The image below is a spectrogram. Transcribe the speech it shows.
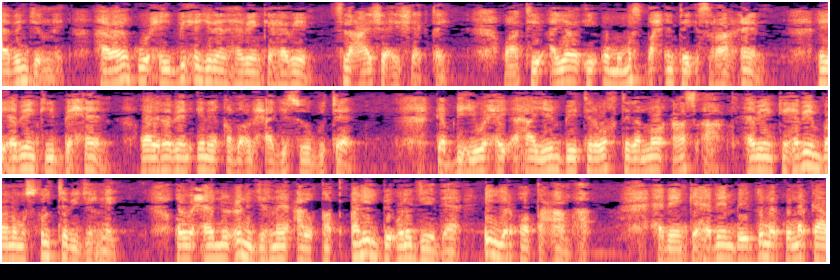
aadan jirnay haweenku waxay bixi jireen habeenka habeen sida caaisha ay sheegtay. Waa tii ayada iyo umu musdax intay israaceen ay habeenkii baxeen oo ay rabeen inay qadaa'ul xaaji soo gutaan gabdhihii waxay ahaayeen bay wakhtiga noocaas ah habeenka habeen baanu musqul tabi jirnay oo waxaanu cuni jirnay calqad qaliil bay ula jeedaa in yar oo tacaam ah habeenka habeen bay dumarku markaa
